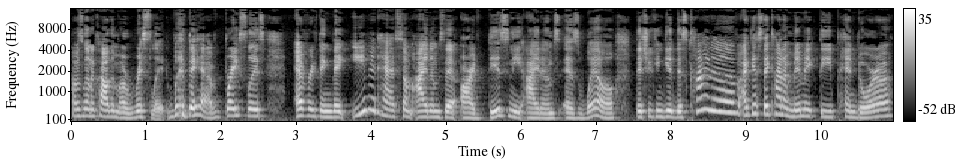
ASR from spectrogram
I was going to call them a wristlet, but they have bracelets everything. They even had some items that are Disney items as well that you can get this kind of, I guess they kind of mimic the Pandora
